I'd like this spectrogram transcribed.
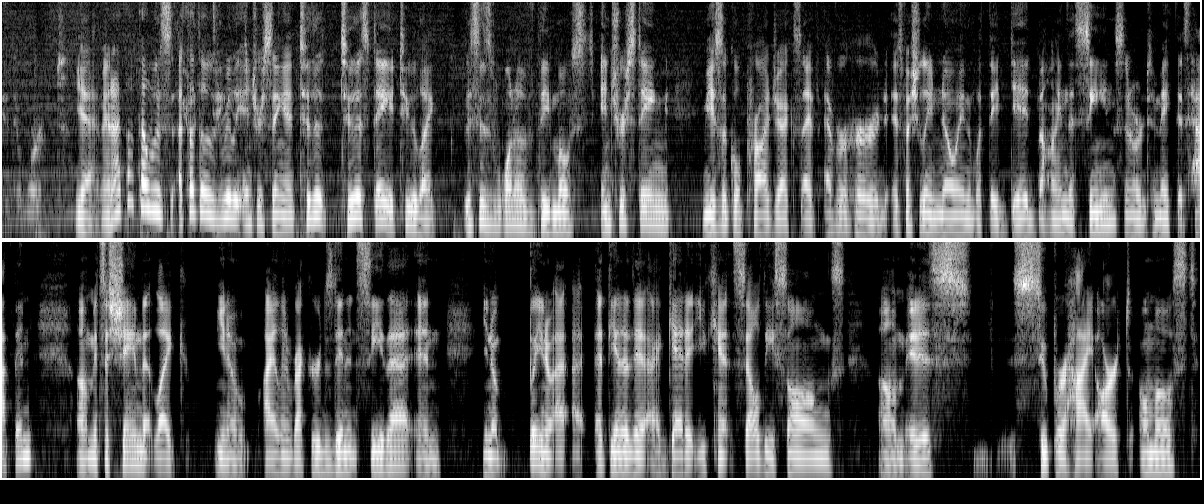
And it worked. Yeah, and I thought that was I thought that was really interesting, and to the to this day too. Like this is one of the most interesting musical projects I've ever heard, especially knowing what they did behind the scenes in order to make this happen. Um, it's a shame that like you know Island Records didn't see that, and you know, but you know, I, I, at the end of the day, I get it. You can't sell these songs. Um, it is super high art almost.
